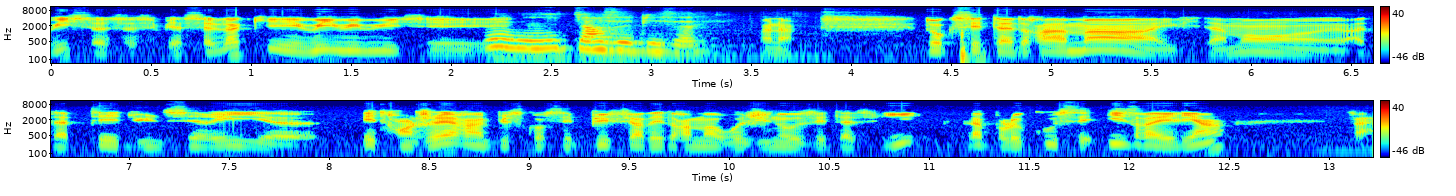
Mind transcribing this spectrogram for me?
oui, ça, ça, c'est bien celle-là qui est. Oui, oui, oui, c'est. Oui, oui, 15 épisodes. Donc c'est un drama évidemment euh, adapté d'une série euh, étrangère, hein, puisqu'on sait plus faire des dramas originaux aux États-Unis. Là pour le coup c'est israélien, enfin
